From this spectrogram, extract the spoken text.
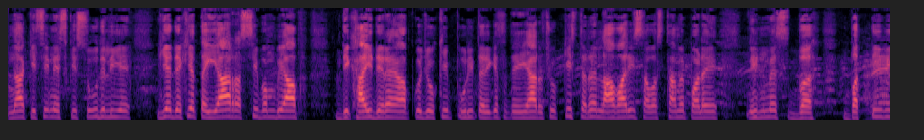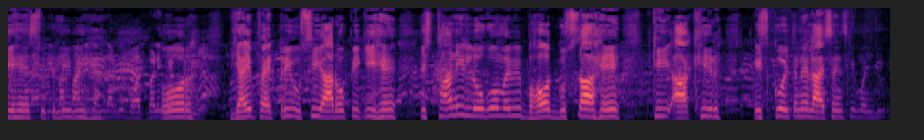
ना किसी ने इसकी सूद लिए ये देखिए तैयार रस्सी बम भी आप दिखाई दे रहे हैं आपको, जो कि पूरी तरीके से तैयार हो चुके किस तरह लावारिस अवस्था में पड़े, इनमें बत्ती भी है, सुतली भी है, और यही फैक्ट्री उसी आरोपी की है। स्थानीय लोगों में भी बहुत गुस्सा है कि आखिर इसको इतने लाइसेंस की मंजूरी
